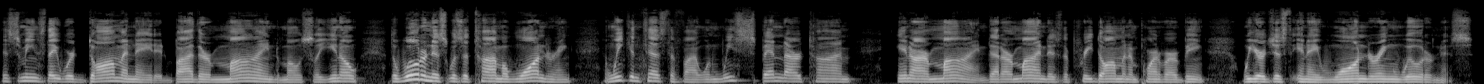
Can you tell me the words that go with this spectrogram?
This means they were dominated by their mind mostly. You know, the wilderness was a time of wandering, and we can testify when we spend our time in our mind, that our mind is the predominant part of our being, we are just in a wandering wilderness.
